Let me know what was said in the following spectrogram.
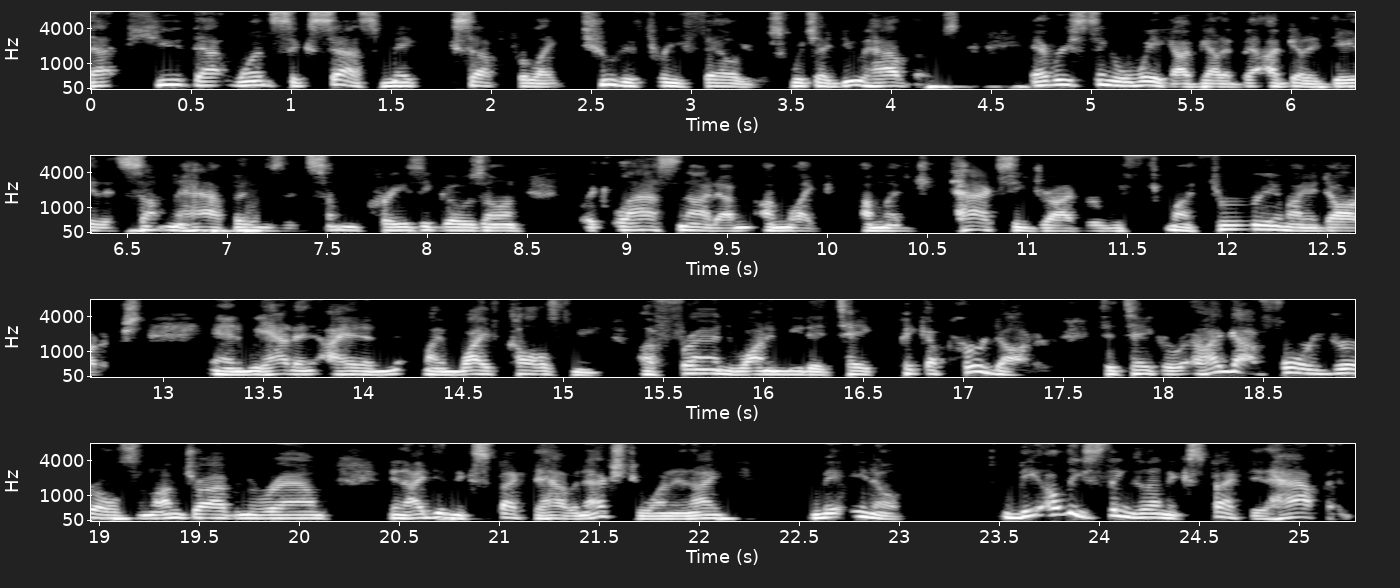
that huge, that one success makes up for like two to three failures, which I do have those every single week. I've got a, I've got a day that something happens, that something crazy goes on. Like last night, I'm, I'm like, I'm a taxi driver with my three of my daughters. And we had an, I had my wife calls me, a friend wanted me to take, pick up her daughter to take her. I got four girls and I'm driving around and I didn't expect to have an extra one. And I, you know, the, all these things unexpected happen.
